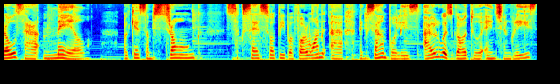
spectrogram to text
roles are male okay? Some strong successful people. For one uh, example is i always go to ancient greece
